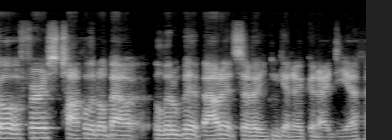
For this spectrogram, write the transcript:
go first, talk a little about a little bit about it, so you can get a good idea.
